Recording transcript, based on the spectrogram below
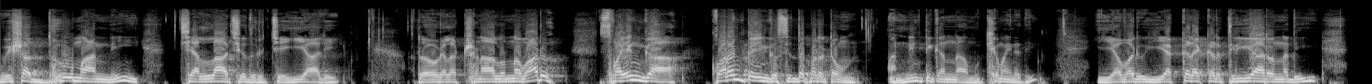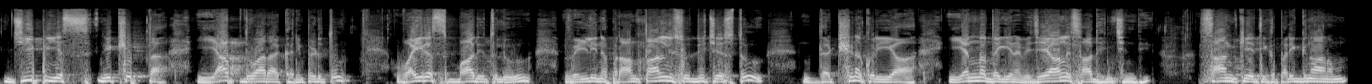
విషధూమాన్ని చెల్లా చెదురు చెయ్యాలి. రోగ లక్షణాలున్నవారు స్వయంగా క్వారంటైన్కు సిద్ధపడటం అన్నింటికన్నా ముఖ్యమైనది ఎవరు ఎక్కడెక్కడ తిరిగారన్నది జీపీఎస్ నిక్షిప్త యాప్ ద్వారా కనిపెడుతూ వైరస్ బాధితులు వెళ్ళిన ప్రాంతాల్ని శుద్ధి చేస్తూ దక్షిణ కొరియా ఎన్నదగిన విజయాల్ని సాధించింది. సాంకేతిక పరిజ్ఞానం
